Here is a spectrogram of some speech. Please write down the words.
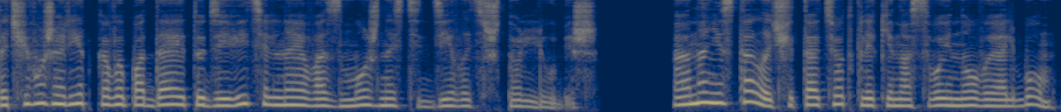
до чего же редко выпадает удивительная возможность делать, что любишь. Она не стала читать отклики на свой новый альбом,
